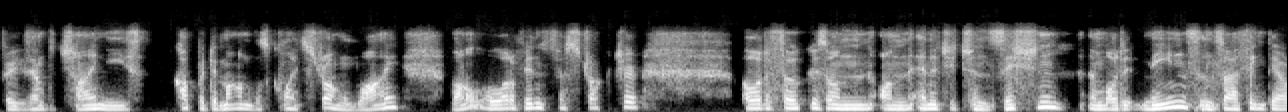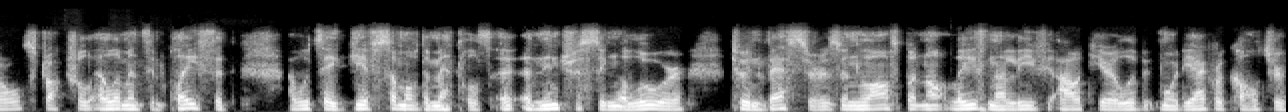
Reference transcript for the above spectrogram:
For example, Chinese copper demand was quite strong. Why? Well, a lot of infrastructure a lot of focus on on energy transition and what it means. And so I think there are all structural elements in place that I would say give some of the metals a, an interesting allure to investors. And last but not least, and I leave out here a little bit more the agriculture,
